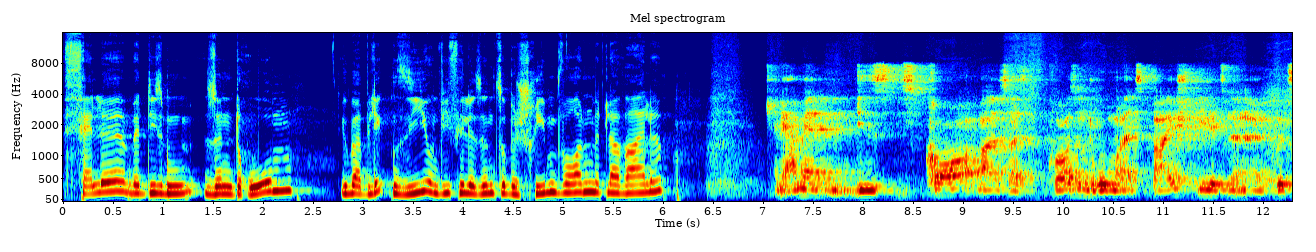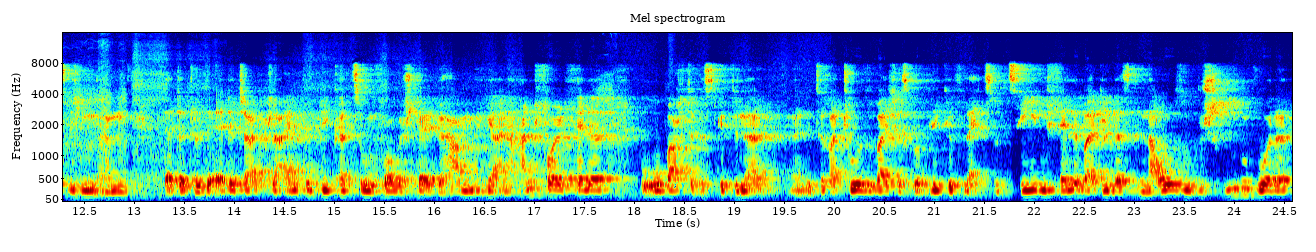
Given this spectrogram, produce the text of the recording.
Fälle mit diesem Syndrom überblicken Sie und wie viele sind so beschrieben worden mittlerweile? Wir haben ja dieses Core, mal als Core-Syndrom als Beispiel jetzt in einer kürzlichen ähm, Letter to the Editor kleinen Publikation vorgestellt. Wir haben hier eine Handvoll Fälle beobachtet. Es gibt in der Literatur, soweit ich das überblicke, vielleicht so zehn Fälle, bei denen das genauso beschrieben wurde.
